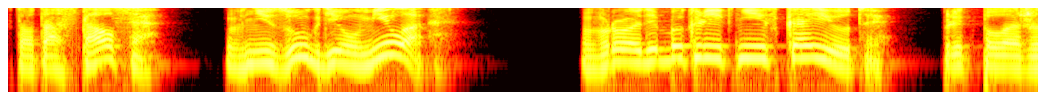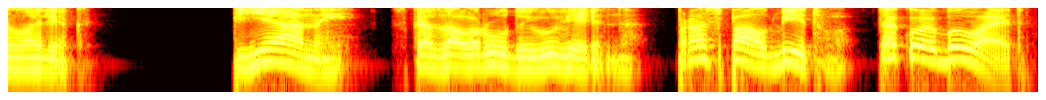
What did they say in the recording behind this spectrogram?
Кто-то остался? Внизу, где умила? Вроде бы крик не из каюты, предположил Олег. Пьяный, сказал Рудый уверенно. Проспал битву. Такое бывает.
